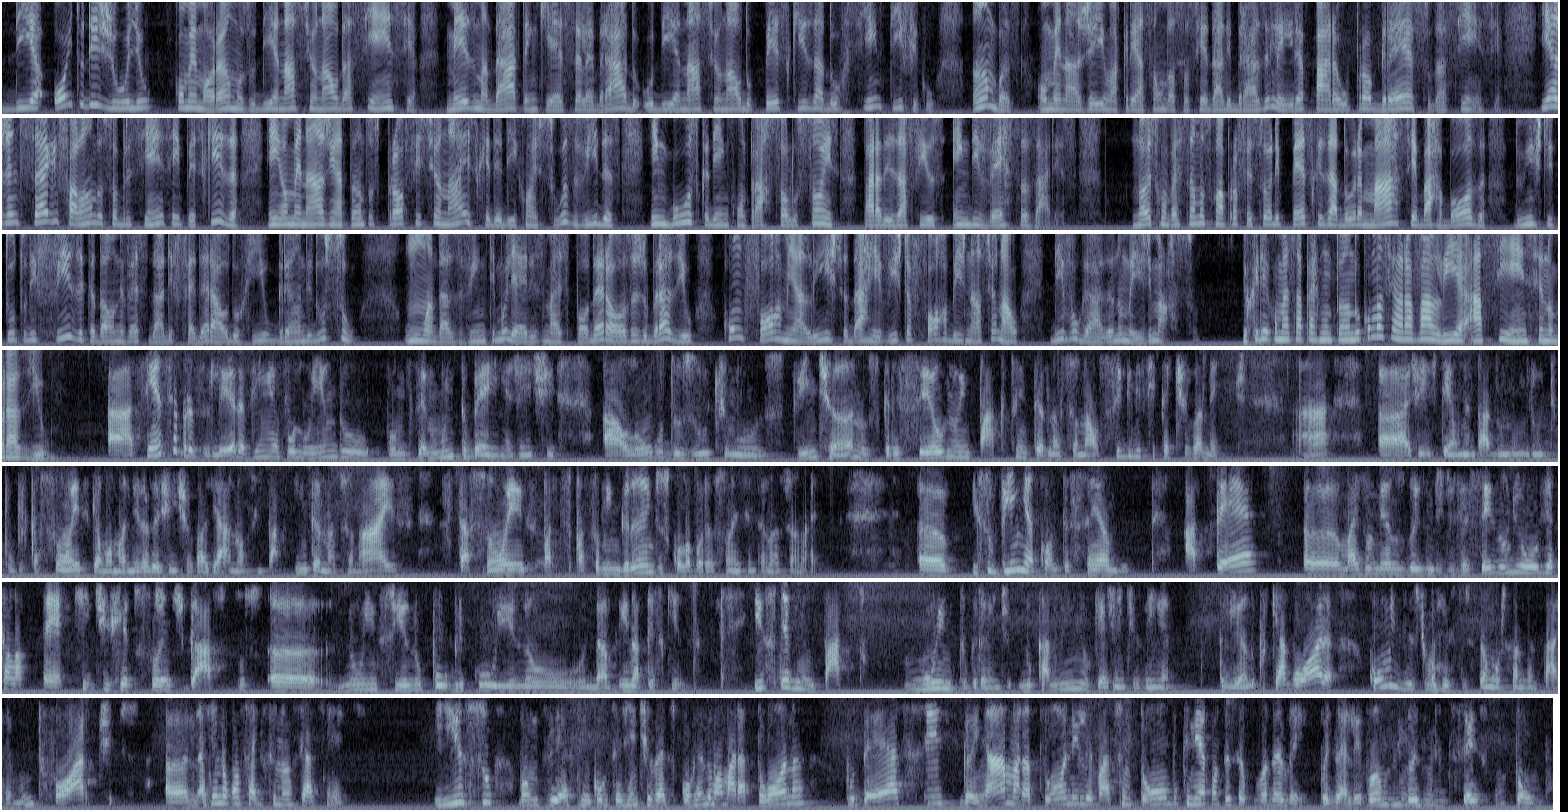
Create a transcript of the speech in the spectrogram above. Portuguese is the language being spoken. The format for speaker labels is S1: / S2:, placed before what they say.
S1: Dia 8 de julho, comemoramos o Dia Nacional da Ciência, mesma data em que é celebrado o Dia Nacional do Pesquisador Científico. Ambas homenageiam a criação da sociedade brasileira para o progresso da ciência. E a gente segue falando sobre ciência e pesquisa em homenagem a tantos profissionais que dedicam as suas vidas em busca de encontrar soluções para desafios em diversas áreas. Nós conversamos com a professora e pesquisadora Márcia Barbosa, do Instituto de Física da Universidade Federal do Rio Grande do Sul, uma das 20 mulheres mais poderosas do Brasil, conforme a lista da revista Forbes Nacional, divulgada no mês de março. Eu queria começar perguntando como a senhora avalia a ciência no Brasil.
S2: A ciência brasileira vinha evoluindo, vamos dizer, muito bem. A gente ao longo dos últimos 20 anos, cresceu no impacto internacional significativamente. Tá? A gente tem aumentado o número de publicações, que é uma maneira da gente avaliar nosso impacto internacionais, citações, participação em grandes colaborações internacionais. Uh, isso vinha acontecendo até uh, mais ou menos 2016, onde houve aquela PEC de reduções de gastos uh, no ensino público e, no, na, e na pesquisa. Isso teve um impacto muito grande no caminho que a gente vinha trilhando, porque agora, como existe uma restrição orçamentária muito forte, uh, a gente não consegue financiar a ciência. E isso, vamos dizer assim, como se a gente estivesse correndo uma maratona pudesse ganhar a maratona e levasse um tombo, que nem aconteceu com o Vanderlei. Pois é, levamos em 2016 um tombo.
